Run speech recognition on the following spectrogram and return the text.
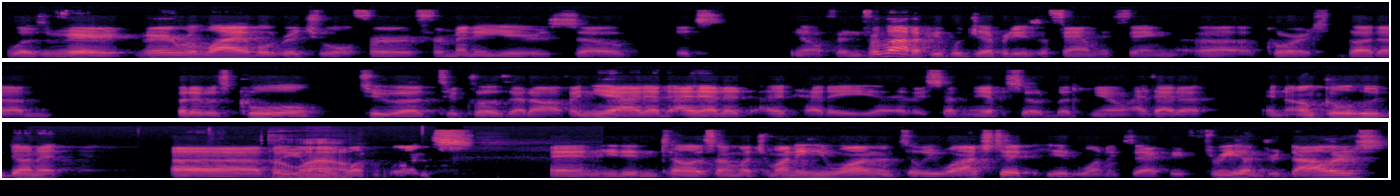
was a very very reliable ritual for for many years. So it's you know, and for a lot of people, Jeopardy is a family thing, uh, of course. But um, but it was cool to uh, to close that off. And yeah, I'd had I'd had a, I'd had a as I said in the episode, but you know, I'd had a an uncle who'd done it, uh, but oh, he wow. only won once, and he didn't tell us how much money he won until we watched it. He had won exactly three hundred dollars,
